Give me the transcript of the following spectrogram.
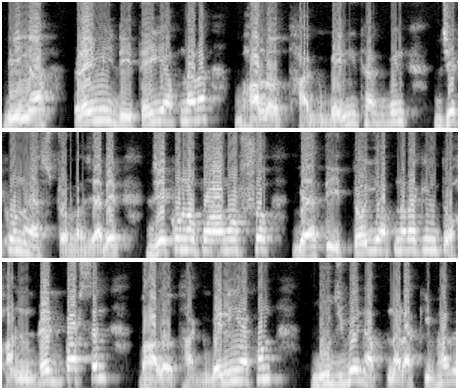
বিনা রেমিডিতেই আপনারা ভালো থাকবেনই থাকবেন। যে কোনো অ্যাস্ট্রোলজারের যে কোনো পরামর্শ ব্যতীতই আপনারা কিন্তু হান্ড্রেড পার্সেন্ট ভালো থাকবেনই। এখন বুঝবেন আপনারা কীভাবে।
